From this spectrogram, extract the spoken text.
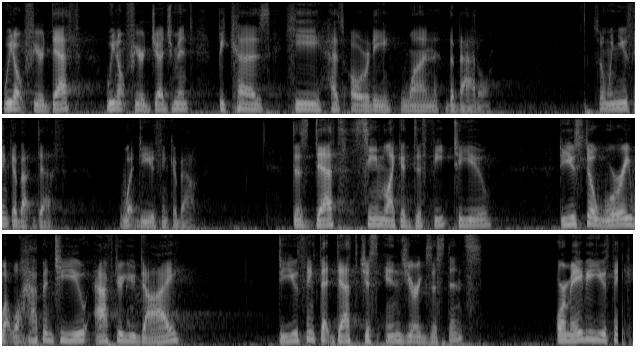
We don't fear death. We don't fear judgment because he has already won the battle. So, when you think about death, what do you think about? Does death seem like a defeat to you? Do you still worry what will happen to you after you die? Do you think that death just ends your existence? Or maybe you think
